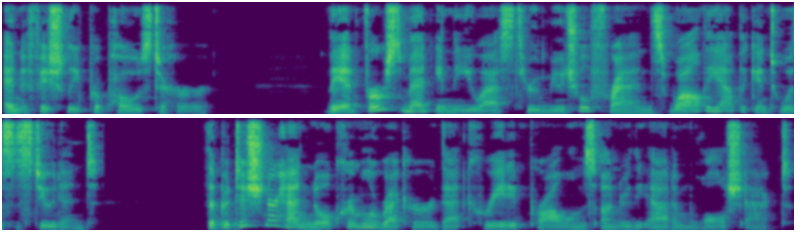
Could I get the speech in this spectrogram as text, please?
and officially propose to her. They had first met in the U.S. through mutual friends while the applicant was a student. The petitioner had no criminal record that created problems under the Adam Walsh Act.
